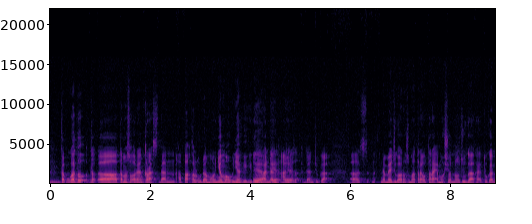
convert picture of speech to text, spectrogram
Hmm. Gua tuh eh, termasuk orang yang keras dan apa kalau udah maunya maunya kayak gitu Iya, kan. Dan iya, ada dan juga s- namanya juga orang Sumatera Utara emosional juga kayak itu kan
